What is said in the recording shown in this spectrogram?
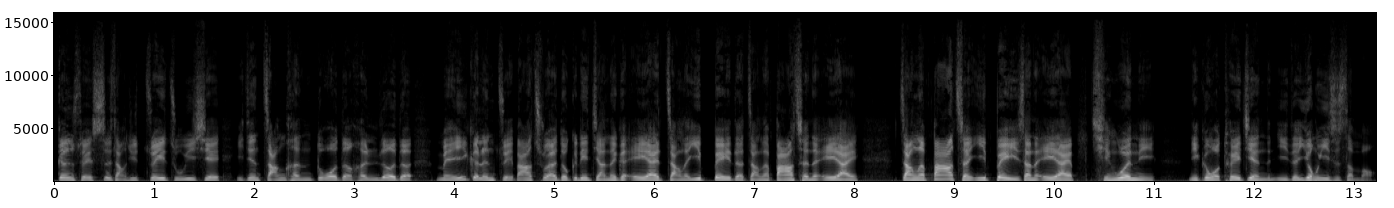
跟随市场去追逐一些已经涨很多的、很热的，每一个人嘴巴出来都跟你讲那个 AI 涨了一倍的、涨了八成的 AI，涨了八成一倍以上的 AI，请问你，你跟我推荐你的用意是什么？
